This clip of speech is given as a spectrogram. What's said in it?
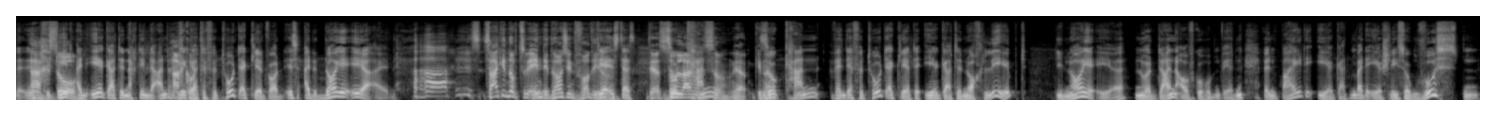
äh, Ach geht so. Ein Ehegatte, nachdem der andere Ach Ehegatte Gott. für tot erklärt worden ist, eine neue Ehe ein. Sag ihn doch zu Ende, du hast ihn vor dir. Der ist das. Der ist so, lang. kann, so, ja, genau. so kann, wenn der für tot erklärte Ehegatte noch lebt, die neue Ehe nur dann aufgehoben werden, wenn beide Ehegatten bei der Eheschließung wussten,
